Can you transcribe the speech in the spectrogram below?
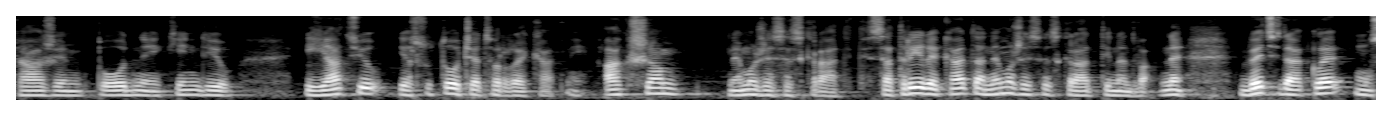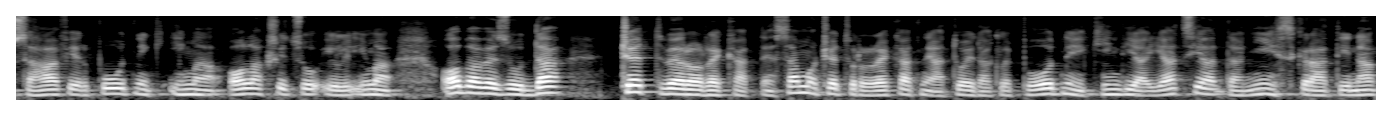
kažem podne i kindiju i jaciju, jer su to četvrrekatni. Akšam, ne može se skratiti. Sa tri rekata ne može se skratiti na dva. Ne. Već dakle, musafir, putnik ima olakšicu ili ima obavezu da četvero rekatne, samo četvero rekatne, a to je dakle podne i kindija i jacija, da njih skrati na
